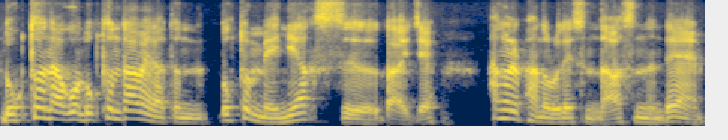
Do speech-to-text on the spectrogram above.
녹턴하고 녹턴 다음에 나왔던 녹턴 매니악스가 이제 한글판으로 돼서 나왔었는데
